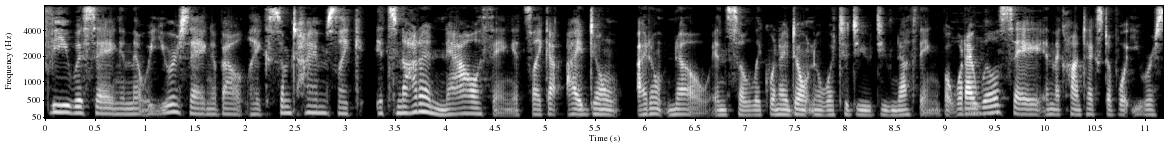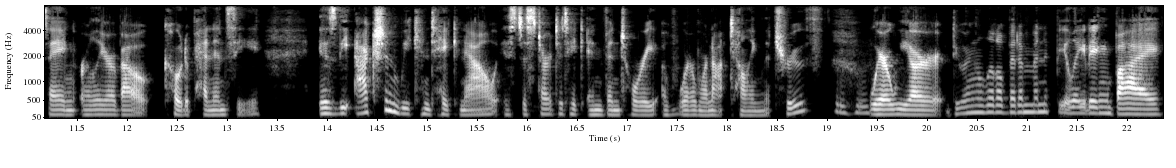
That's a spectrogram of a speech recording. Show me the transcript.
v was saying and that what you were saying about like sometimes like it's not a now thing it's like I don't i don't know and so like when i don't know what to do do nothing but what mm-hmm. i will say in the context of what you were saying earlier about codependency is the action we can take now is to start to take inventory of where we're not telling the truth mm-hmm. where we are doing a little bit of manipulating by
